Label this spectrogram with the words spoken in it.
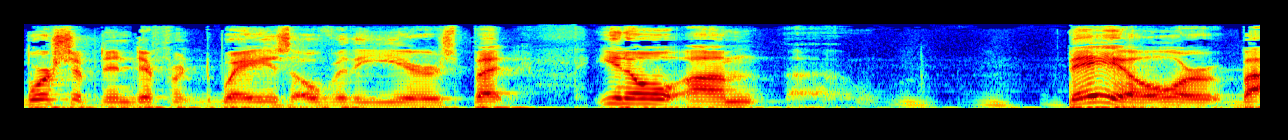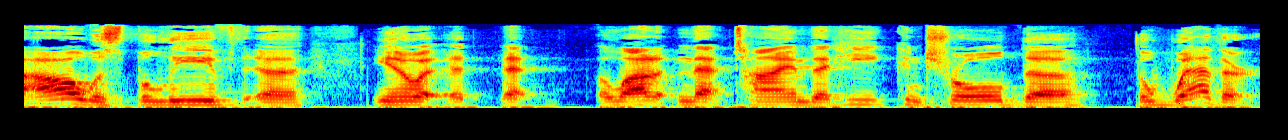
worshipped in different ways over the years, but you know. Um, Baal or Baal was believed, uh, you know, at, at a lot in that time that he controlled the the weather.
